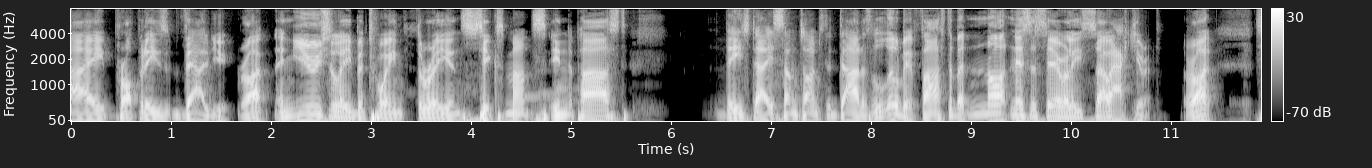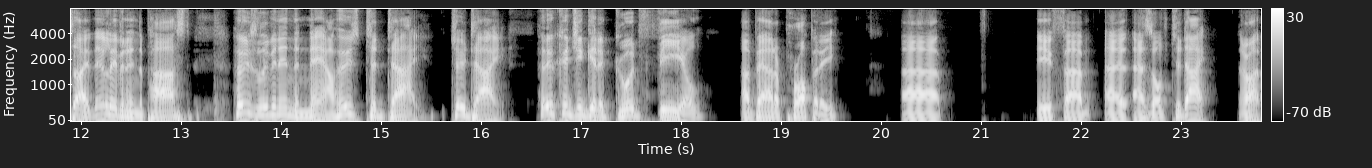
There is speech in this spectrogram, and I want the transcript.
a property's value, right? And usually between three and six months in the past. These days, sometimes the data's a little bit faster, but not necessarily so accurate. All right. So they're living in the past. Who's living in the now? Who's today? Today. Who could you get a good feel about a property uh, if um, as of today? All right,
